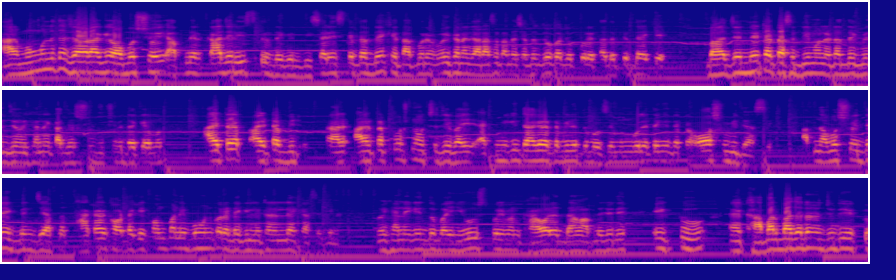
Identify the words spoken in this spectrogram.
আর মঙ্গলিতে যাওয়ার আগে অবশ্যই আপনার কাজের স্কিল দেখবেন ভিসার স্কিলটা দেখে তারপরে ওইখানে যারা আছে তাদের সাথে যোগাযোগ করে তাদেরকে দেখে বা যে লেটারটা আছে ডিমো লেটার দেখবেন যে ওইখানে কাজের সুযোগ সুবিধা কেমন। আরেকটা আরেকটা আর আরেকটা প্রশ্ন হচ্ছে যে ভাই আপনি কিন্তু আগের একটা ভিডিওতে বলছি মঙ্গলিয়াতে কিন্তু একটা অসুবিধা আছে। আপনি অবশ্যই দেখবেন যে আপনার থাকা খাওয়াটাকে কোম্পানি বহন করে এটা কি লেটারে লেখা আছে কিনা। ওইখানে কিন্তু ভাই হিউজ পরিমাণ খাবারের দাম। আপনি যদি একটু খাবার বাজারের যদি একটু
